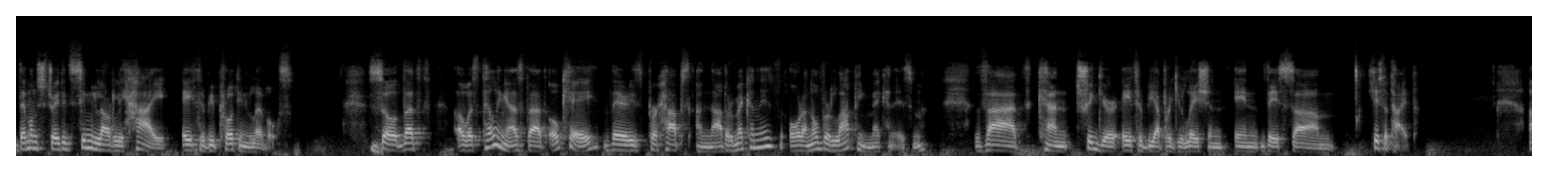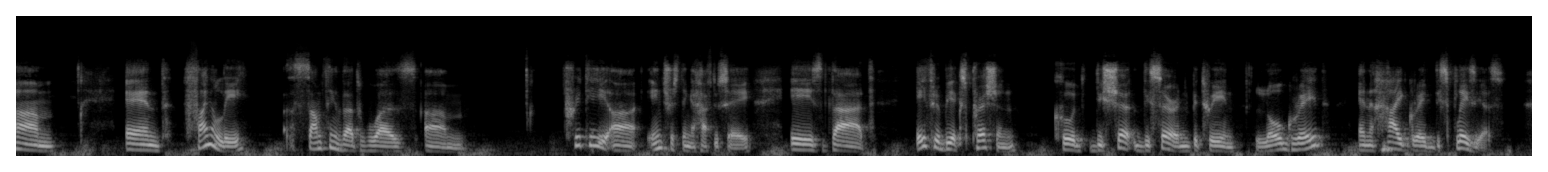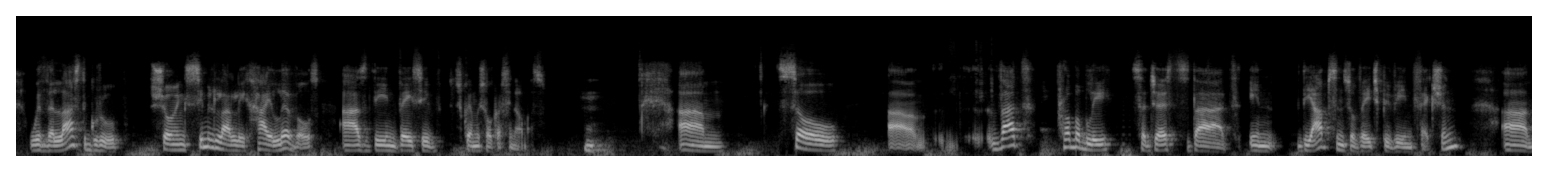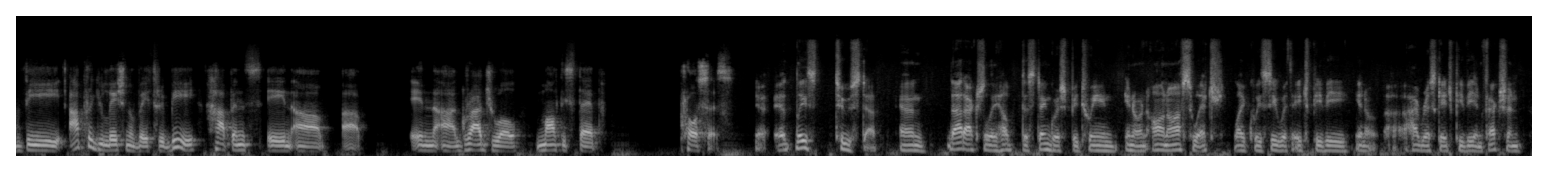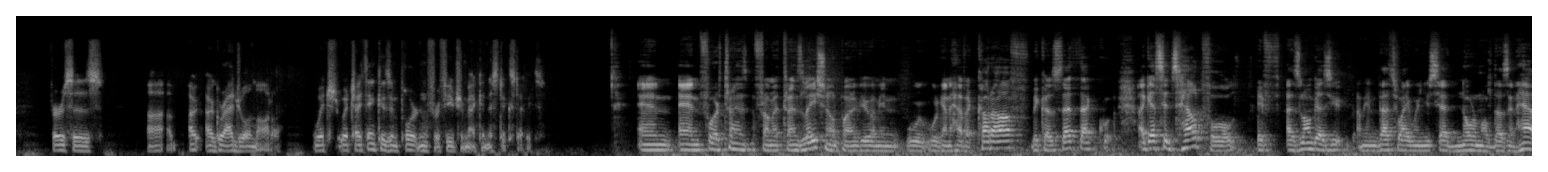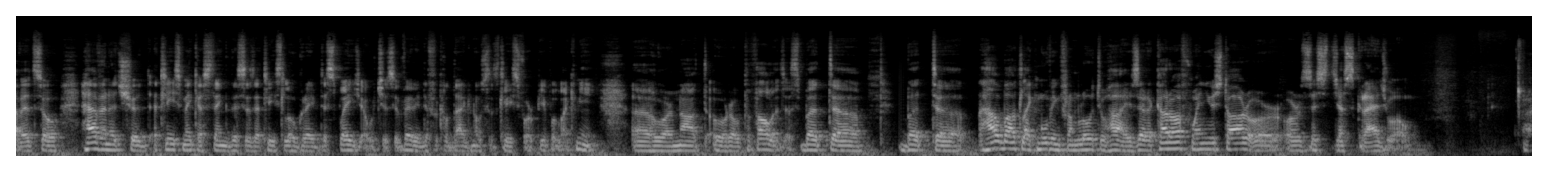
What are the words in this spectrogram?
demonstrated similarly high A3B protein levels. Mm. So that uh, was telling us that, okay, there is perhaps another mechanism or an overlapping mechanism that can trigger A3B upregulation in this um, histotype. Um, and finally, something that was um, pretty uh, interesting, I have to say, is that A3B expression could discern between low grade and high grade dysplasias, with the last group showing similarly high levels as the invasive squamous cell carcinomas. Hmm. Um, so um, that probably suggests that in the absence of HPV infection, uh, the upregulation of A3B happens in a, uh, in a gradual multi-step process. Yeah, at least two step, and that actually helped distinguish between you know an on-off switch like we see with HPV, you know, uh, high-risk HPV infection, versus uh, a, a gradual model. Which which I think is important for future mechanistic studies and and for trans, from a translational point of view, I mean, we're, we're going to have a cutoff because that that I guess it's helpful if as long as you. I mean, that's why when you said normal doesn't have it, so having it should at least make us think this is at least low grade dysplasia, which is a very difficult diagnosis, at least for people like me uh, who are not oral pathologists. But uh, but uh, how about like moving from low to high? Is there a cutoff when you start, or or is this just gradual?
